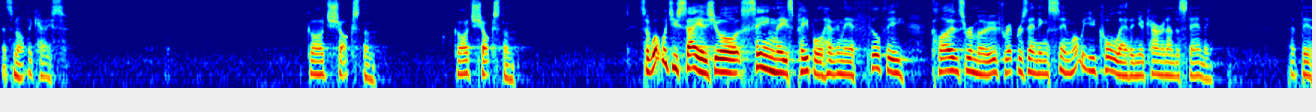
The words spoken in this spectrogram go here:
that's not the case. God shocks them. God shocks them. So, what would you say as you're seeing these people having their filthy clothes removed, representing sin? What would you call that in your current understanding? That their,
